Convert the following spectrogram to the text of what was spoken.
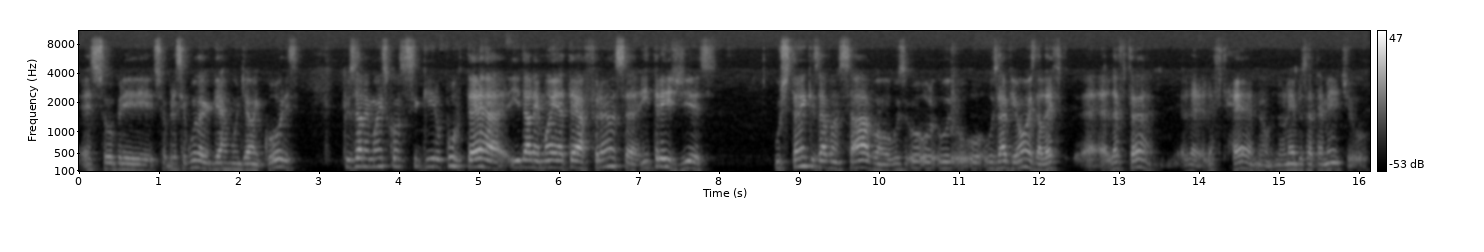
é, sobre, sobre a Segunda Guerra Mundial em cores, que os alemães conseguiram por terra ir da Alemanha até a França em três dias. Os tanques avançavam, os, os aviões da Left, é, Lefter, Lefter não, não lembro exatamente o,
